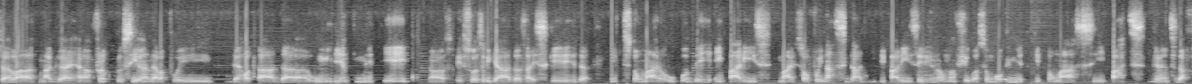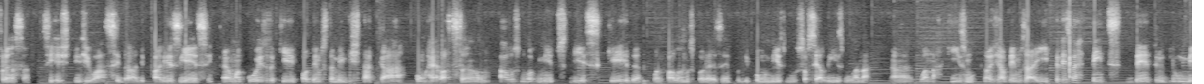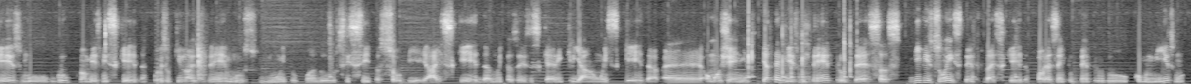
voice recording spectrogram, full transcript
ela, na guerra franco-prussiana, ela foi derrotada humilhantemente e as pessoas ligadas à esquerda eles tomaram o poder em Paris, mas só foi na cidade de Paris. Ele não, não chegou a ser um movimento que tomasse partes grandes da França, se restringiu à cidade parisiense. É uma coisa que podemos também destacar com relação aos movimentos de esquerda, quando falamos, por exemplo, de comunismo, socialismo, anarquismo ah, o anarquismo, nós já vemos aí três vertentes dentro de um mesmo grupo, uma mesma esquerda. Pois o que nós vemos muito quando se cita sobre a esquerda, muitas vezes querem criar uma esquerda é, homogênea. E até mesmo dentro dessas divisões dentro da esquerda, por exemplo, dentro do comunismo,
